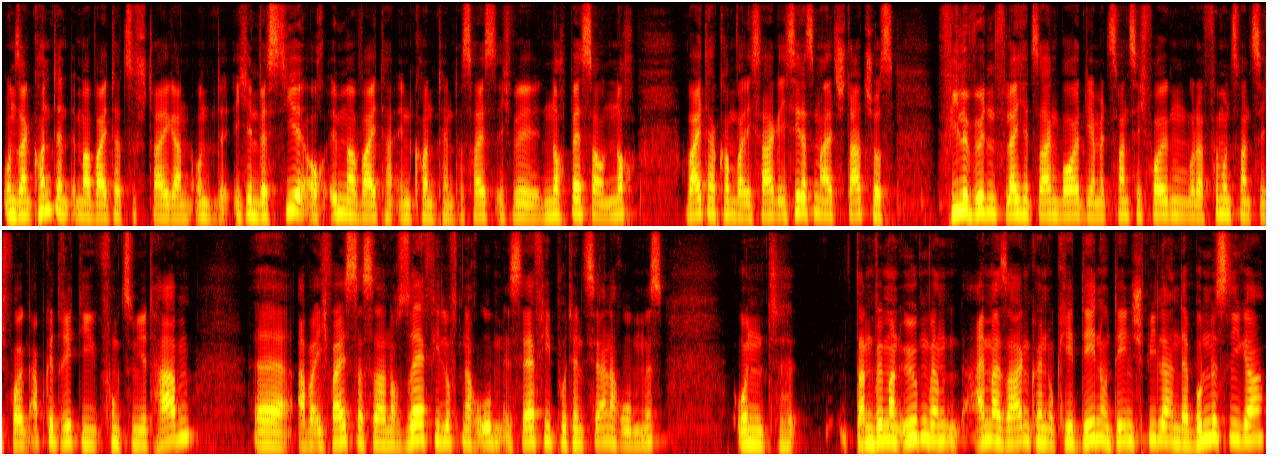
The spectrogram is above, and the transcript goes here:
unseren Content immer weiter zu steigern und ich investiere auch immer weiter in Content. Das heißt, ich will noch besser und noch weiterkommen, weil ich sage, ich sehe das immer als Startschuss. Viele würden vielleicht jetzt sagen, boah, die haben jetzt 20 Folgen oder 25 Folgen abgedreht, die funktioniert haben. Äh, aber ich weiß, dass da noch sehr viel Luft nach oben ist, sehr viel Potenzial nach oben ist. Und dann will man irgendwann einmal sagen können, okay, den und den Spieler in der Bundesliga,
